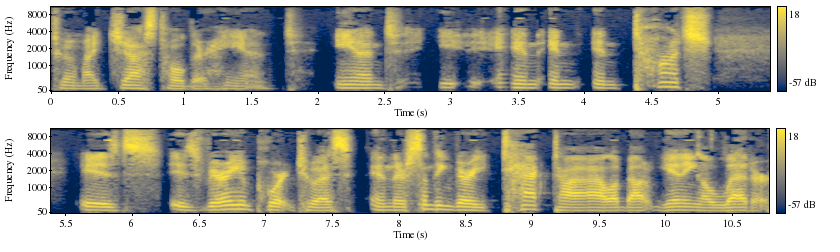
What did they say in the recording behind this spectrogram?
to them, I just hold their hand. And, and, and, and touch is is very important to us and there's something very tactile about getting a letter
